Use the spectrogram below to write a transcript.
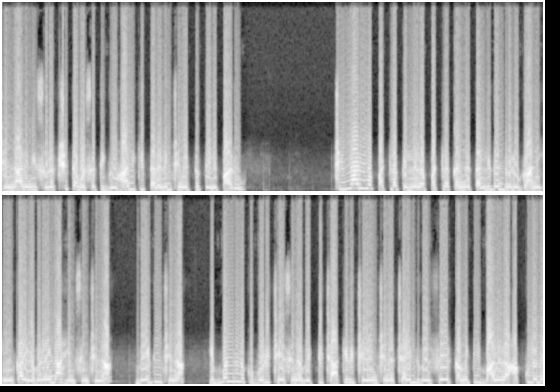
చిన్నారిని సురక్షిత వసతి గృహానికి తరలించినట్టు తెలిపారు. చిన్నారుల పట్ల పిల్లల పట్ల కన్న తల్లిదండ్రులు గాని ఇంకా ఎవరైనా హింసించినా వేధించినా ఇబ్బందులకు గురి చేసిన వ్యక్తి చాకిరి చేయించిన చైల్డ్ వెల్ఫేర్ కమిటీ బాలల హక్కులను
